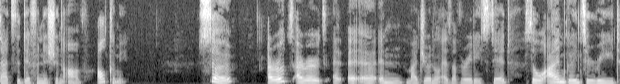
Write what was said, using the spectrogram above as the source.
That's the definition of alchemy. So, I wrote, I wrote uh, uh, uh in my journal, as I've already said. So, I'm going to read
